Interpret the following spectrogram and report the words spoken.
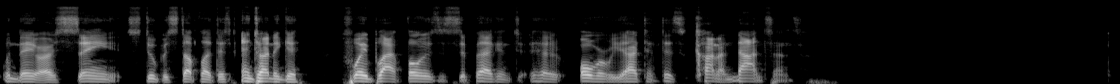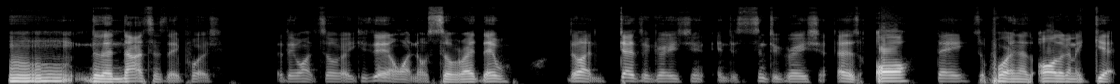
when they are saying stupid stuff like this and trying to get sway black voters to sit back and uh, overreact to this kind of nonsense. Mm, the, nonsense they push that they want civil because they don't want no civil rights. They they want desegregation and disintegration. That is all they support, and that's all they're gonna get.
